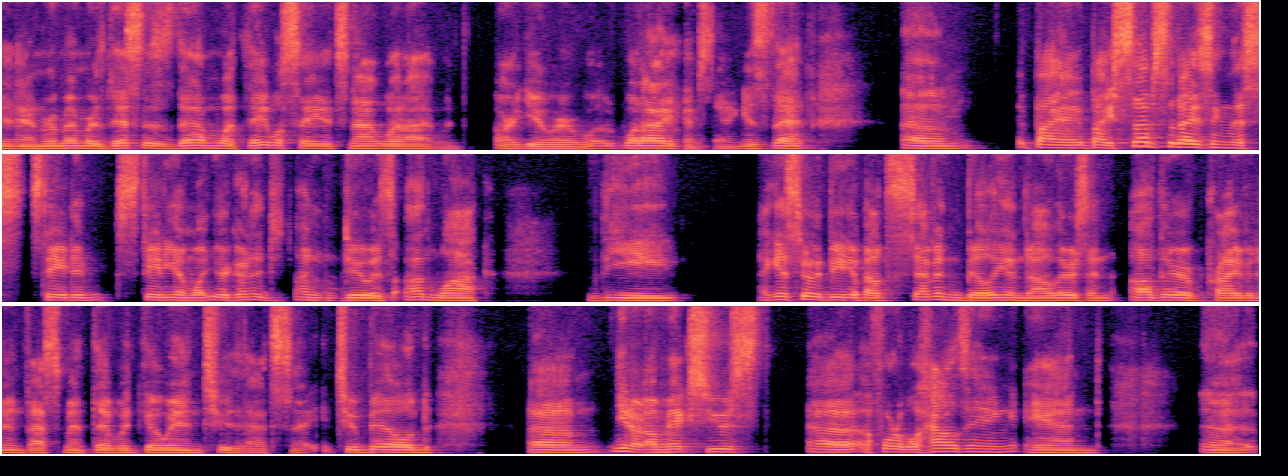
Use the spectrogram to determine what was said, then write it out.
and remember, this is them what they will say. It's not what I would argue or what, I am saying is that um, by by subsidizing this stadium, stadium, what you're going to undo is unlock the I guess it would be about $7 billion in other private investment that would go into that site to build, um, you know, a mixed use, uh, affordable housing and uh,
